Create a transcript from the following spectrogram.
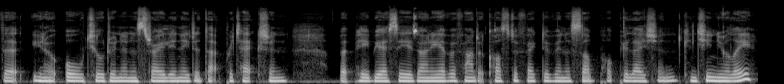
that you know all children in Australia needed that protection, but PBSE has only ever found it cost effective in a subpopulation continually,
